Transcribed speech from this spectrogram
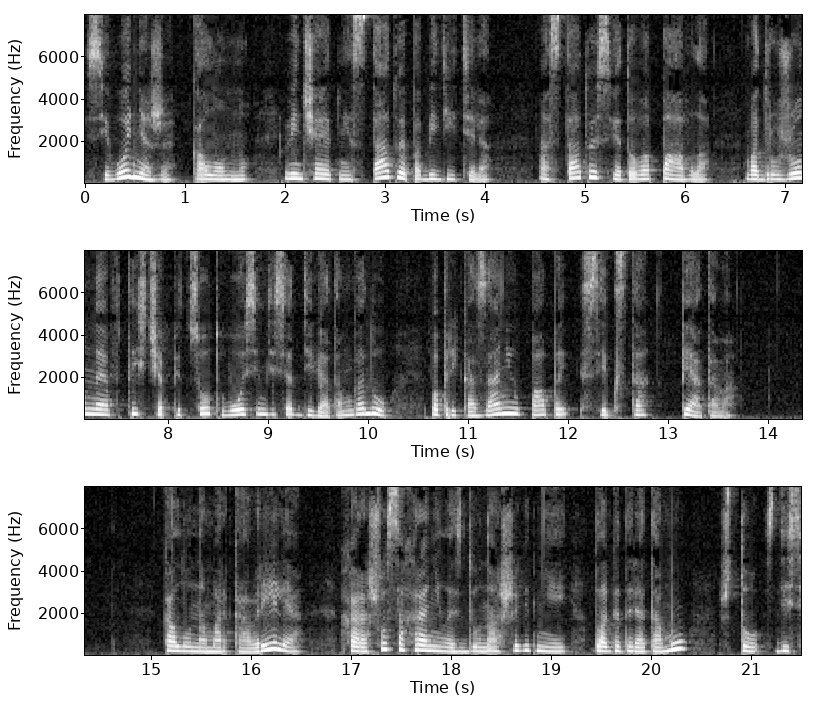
Сегодня же колонну венчает не статуя победителя, а статуя святого Павла – водруженная в 1589 году по приказанию папы Сикста V. Колонна Марка Аврелия хорошо сохранилась до наших дней благодаря тому, что с X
